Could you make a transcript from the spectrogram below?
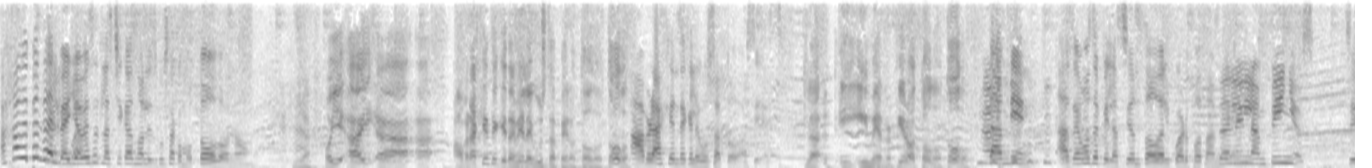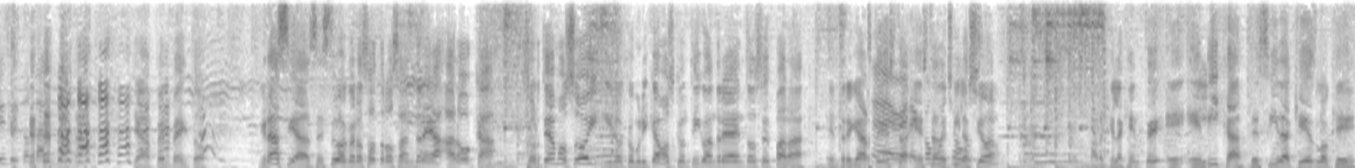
Ajá, depende del vello. A veces las chicas no les gusta como todo, ¿no? ya. Oye, hay, ah, ah, habrá gente que también le gusta, pero todo, todo. Habrá gente que le gusta todo, así es. Cla- y, y me refiero a todo, todo. También hacemos depilación todo el cuerpo también. Salen lampiños. Sí, sí, totalmente. Ya, perfecto. Gracias, estuvo con nosotros Andrea Aroca. Sorteamos hoy y nos comunicamos contigo, Andrea, entonces para entregarte Chévere, esta, con esta mucho depilación. Para que la gente eh, elija, decida qué es lo que,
